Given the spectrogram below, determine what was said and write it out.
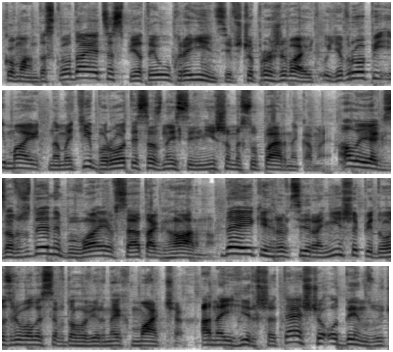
Команда складається з п'яти українців, що проживають у Європі і мають на меті боротися з найсильнішими суперниками. Але як завжди, не буває все так гарно. Деякі гравці раніше підозрювалися в договірних матчах. А найгірше те, що один з учасників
